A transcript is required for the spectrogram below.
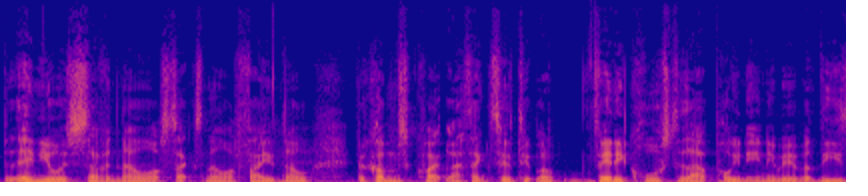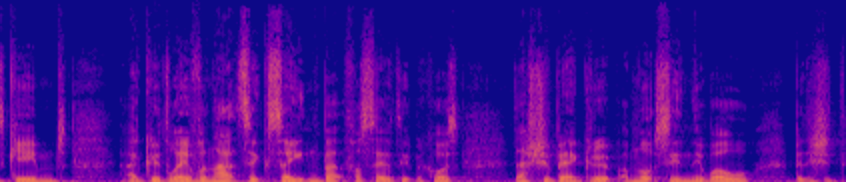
But then you lose 7 0 or 6 0 or 5 0. becomes quite, I think Celtic were very close to that point anyway, where these games at a good level, and that's exciting bit for Celtic because this should be a group. I'm not saying they will, but they should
